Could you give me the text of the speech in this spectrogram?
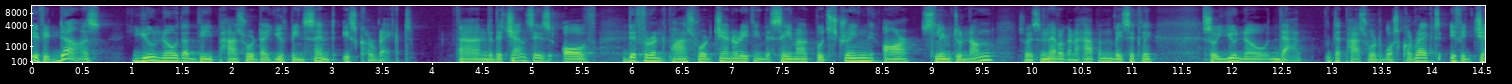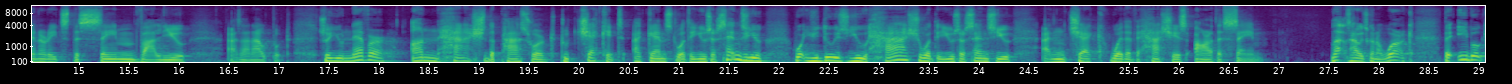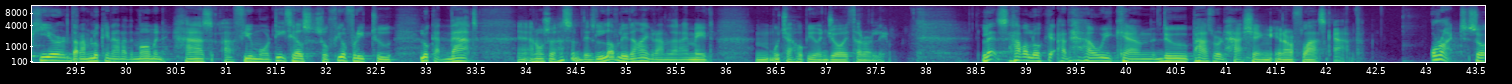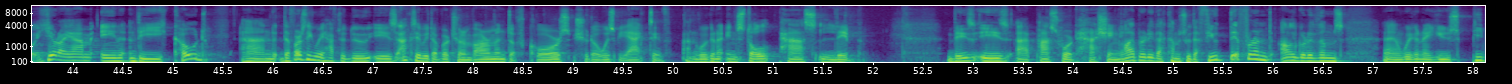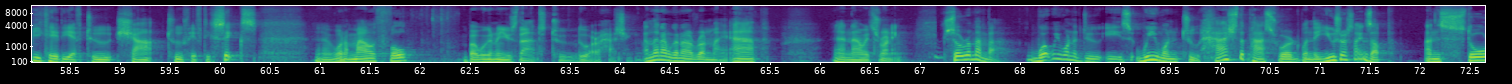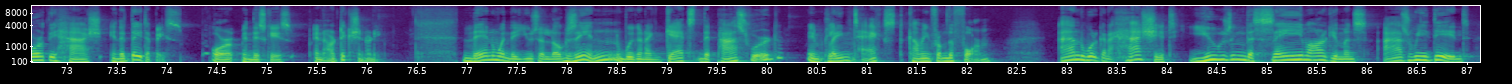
If it does, you know that the password that you've been sent is correct. And the chances of different password generating the same output string are slim to none, so it's never going to happen basically. So you know that the password was correct if it generates the same value as an output. So you never unhash the password to check it against what the user sends you. What you do is you hash what the user sends you and check whether the hashes are the same. That's how it's going to work. The ebook here that I'm looking at at the moment has a few more details, so feel free to look at that. And also has some, this lovely diagram that I made, um, which I hope you enjoy thoroughly. Let's have a look at how we can do password hashing in our Flask app. All right, so here I am in the code, and the first thing we have to do is activate a virtual environment, of course, should always be active, and we're going to install passlib. This is a password hashing library that comes with a few different algorithms, and we're going to use PBKDF2 SHA-256. Uh, what a mouthful, but we're going to use that to do our hashing. And then I'm going to run my app, and now it's running. So remember, what we want to do is we want to hash the password when the user signs up and store the hash in the database, or in this case, in our dictionary. Then when the user logs in, we're going to get the password in plain text coming from the form, and we're going to hash it using the same arguments as we did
